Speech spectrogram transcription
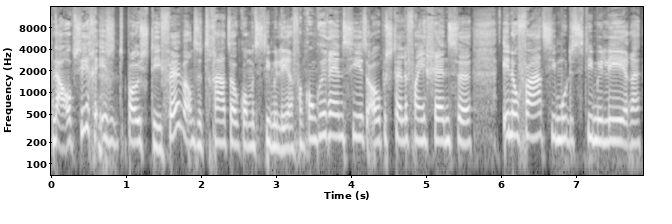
Nou, op zich is het positief, hè? want het gaat ook om het stimuleren van concurrentie, het openstellen van je grenzen. Innovatie moet het stimuleren. Het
